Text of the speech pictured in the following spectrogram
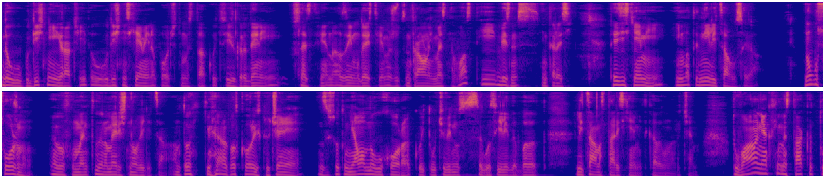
дългогодишни играчи, дългогодишни схеми на повечето места, които са изградени вследствие на взаимодействие между централна и местна власт и бизнес интереси. Тези схеми имат едни лица до сега. Много сложно е в момента да намериш нови лица. Антон Хикимян е по-скоро изключение защото няма много хора, които очевидно са се съгласили да бъдат лица на стари схеми, така да го наречем. Това на някакви места, като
